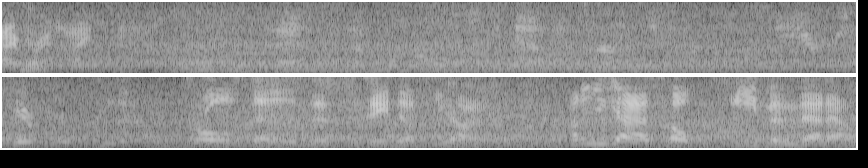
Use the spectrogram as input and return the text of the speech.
Hybrid IT. So that very different from the controls that exist in AWS. How do you guys help even that out?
